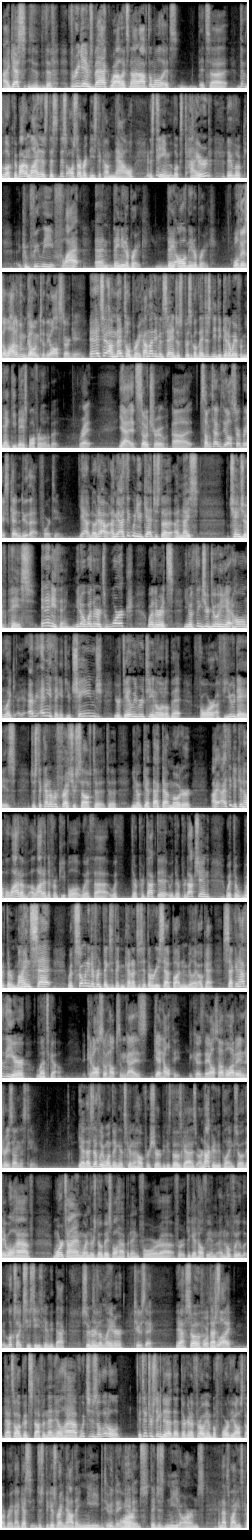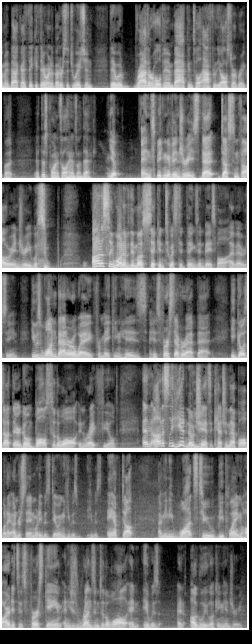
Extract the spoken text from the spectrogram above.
I guess the, three games back, while it's not optimal, it's it's uh th- look the bottom line is this this All Star break needs to come now. This team looks tired. They look completely flat, and they need a break. They all need a break. Well, there's a lot of them going to the All Star game. It's a mental break. I'm not even saying just physical. They just need to get away from Yankee baseball for a little bit. Right. Yeah, it's so true. Uh, sometimes the All Star breaks can do that for a team. Yeah, no doubt. I mean, I think when you get just a, a nice change of pace in anything, you know, whether it's work, whether it's you know things you're doing at home, like every anything, if you change your daily routine a little bit for a few days, just to kind of refresh yourself, to to you know get back that motor. I, I think it can help a lot of a lot of different people with uh, with their productive with their production, with the with their mindset, with so many different things that they can kind of just hit the reset button and be like, okay, second half of the year, let's go. It could also help some guys get healthy because they also have a lot of injuries on this team. Yeah, that's definitely one thing that's going to help for sure because those guys are not going to be playing, so they will have more time when there's no baseball happening for uh, for to get healthy, and, and hopefully it, it looks like CC is going to be back sooner than later. Tuesday. Yeah, so Fourth of that's July. that's all good stuff, and then he'll have, which is a little. It's interesting to, that they're going to throw him before the All Star break. I guess just because right now they need Dude, they need arms. They just need arms, and that's why he's coming back. I think if they were in a better situation, they would rather hold him back until after the All Star break. But at this point, it's all hands on deck. Yep. And speaking of injuries, that Dustin Fowler injury was honestly one of the most sick and twisted things in baseball I've ever seen. He was one batter away from making his his first ever at bat. He goes out there going balls to the wall in right field. And honestly, he had no chance at catching that ball, but I understand what he was doing. He was he was amped up. I mean, he wants to be playing hard. It's his first game and he just runs into the wall and it was an ugly looking injury.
